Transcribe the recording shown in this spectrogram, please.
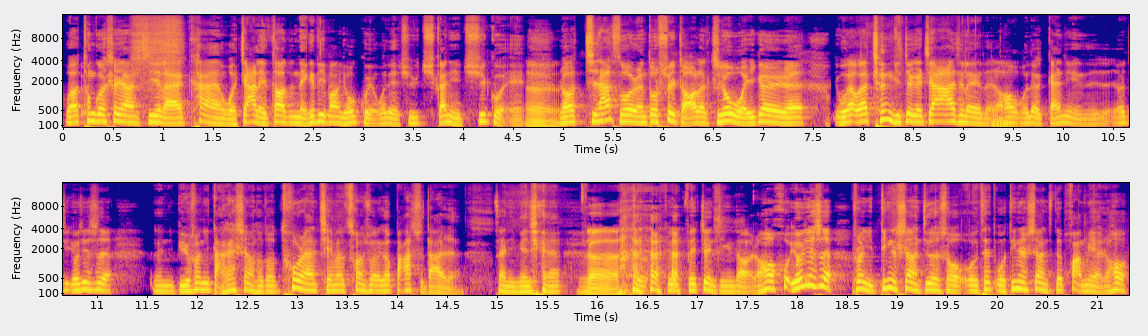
我要通过摄像机来看我家里到底哪个地方有鬼，我得去去赶紧驱鬼。嗯，然后其他所有人都睡着了，只有我一个人，我要我要撑起这个家之类的。然后我得赶紧，尤其尤其是。嗯，比如说你打开摄像头，的，突然前面窜出来一个八尺大人，在你面前，呃，就被震惊到。然后，尤其是说你盯着摄像机的时候，我在我盯着摄像机的画面，然后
